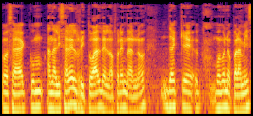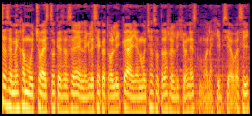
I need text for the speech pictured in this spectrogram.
o sea, analizar el ritual de la ofrenda, ¿no? Ya que, bueno, para mí se asemeja mucho a esto que se hace en la Iglesia Católica y en muchas otras religiones como la egipcia o así,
